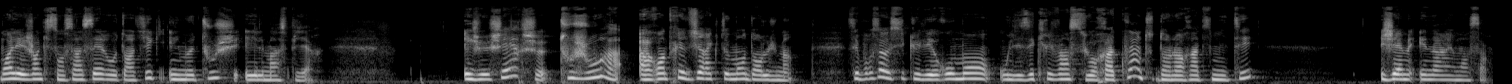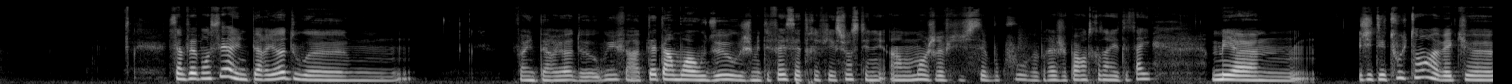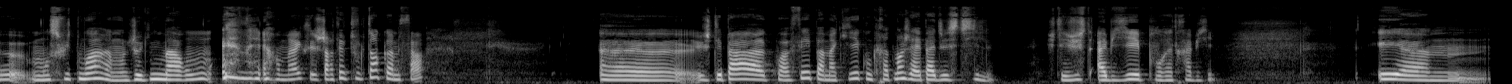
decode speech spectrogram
Moi, les gens qui sont sincères et authentiques, ils me touchent et ils m'inspirent. Et je cherche toujours à rentrer directement dans l'humain. C'est pour ça aussi que les romans où les écrivains se racontent dans leur intimité, j'aime énormément ça. Ça me fait penser à une période où... Euh, enfin une période, euh, oui, enfin peut-être un mois ou deux où je m'étais fait cette réflexion. C'était un moment où je réfléchissais beaucoup. Bref, je vais pas rentrer dans les détails, mais euh, j'étais tout le temps avec mon sweat noir et mon jogging marron et mes Air Max et je sortais tout le temps comme ça. Euh, j'étais pas coiffée, pas maquillée. Concrètement, j'avais pas de style. J'étais juste habillée pour être habillée. Et, euh,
